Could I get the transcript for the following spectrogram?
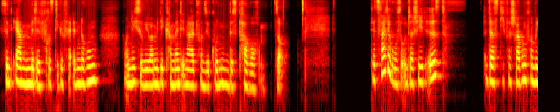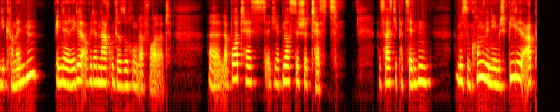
sind eher mittelfristige Veränderungen und nicht so wie beim Medikament innerhalb von Sekunden bis paar Wochen. So. Der zweite große Unterschied ist, dass die Verschreibung von Medikamenten in der Regel auch wieder Nachuntersuchungen erfordert. Äh, Labortests, diagnostische Tests. Das heißt, die Patienten müssen kommen, wir nehmen Spiegel ab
